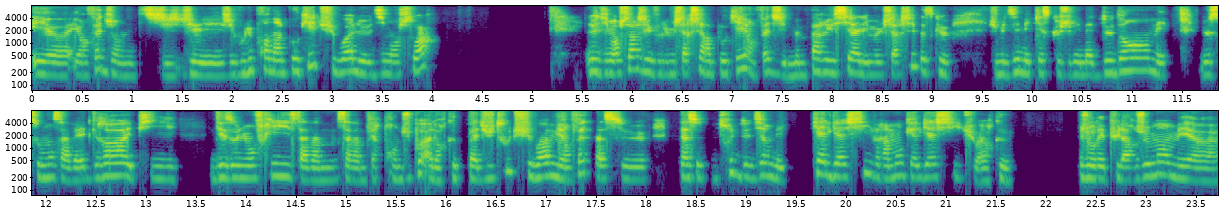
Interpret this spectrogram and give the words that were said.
Et, et en fait, j'ai voulu prendre un poké, tu vois, le dimanche soir. Le dimanche soir, j'ai voulu me chercher un poké. En fait, j'ai même pas réussi à aller me le chercher parce que je me disais, mais qu'est-ce que je vais mettre dedans? Mais le saumon, ça va être gras. Et puis, des oignons frits, ça va, ça va me faire prendre du poids. Alors que pas du tout, tu vois. Mais en fait, tu as ce, ce truc de dire, mais quel gâchis, vraiment quel gâchis, tu vois. Alors que j'aurais pu largement. Mais euh,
